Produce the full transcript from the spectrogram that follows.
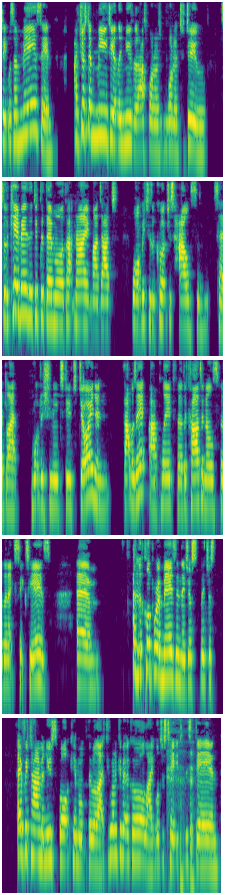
It was amazing. I just immediately knew that that's what I wanted to do. So they came in, they did the demo that night. My dad walked me to the coach's house and said, like, what does she need to do to join? And that was it. I played for the Cardinals for the next six years. Um, and the club were amazing. They just, they just, every time a new sport came up, they were like, do you want to give it a go? Like, we'll just take you to this day and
